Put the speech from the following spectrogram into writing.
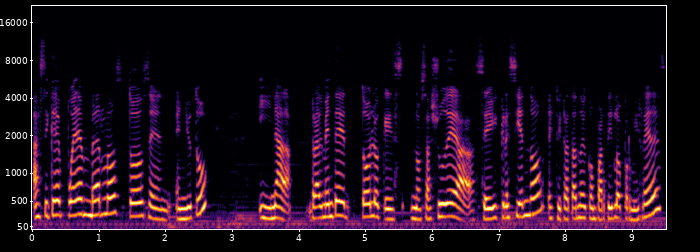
Así que pueden verlos todos en, en YouTube. Y nada, realmente todo lo que nos ayude a seguir creciendo, estoy tratando de compartirlo por mis redes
